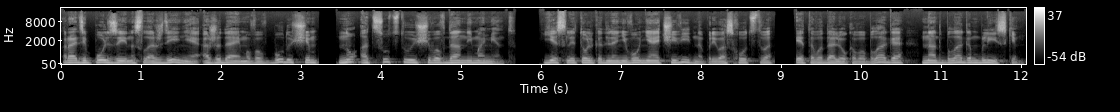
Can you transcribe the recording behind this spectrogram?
ради пользы и наслаждения, ожидаемого в будущем, но отсутствующего в данный момент, если только для него не очевидно превосходство этого далекого блага над благом близким,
